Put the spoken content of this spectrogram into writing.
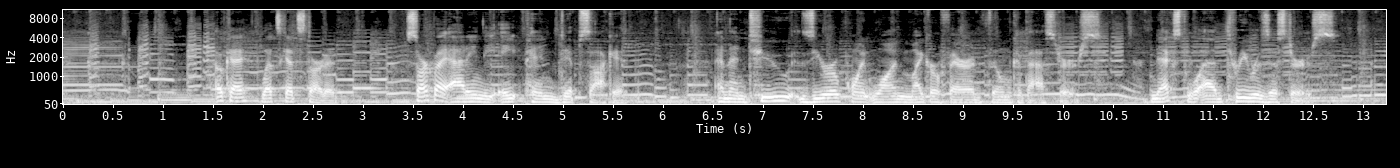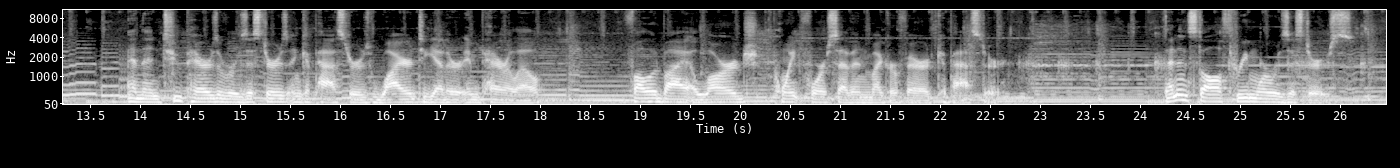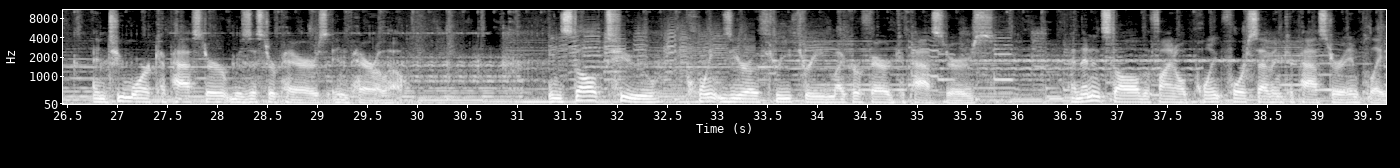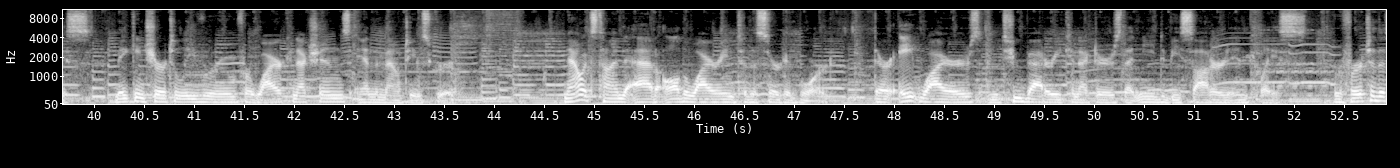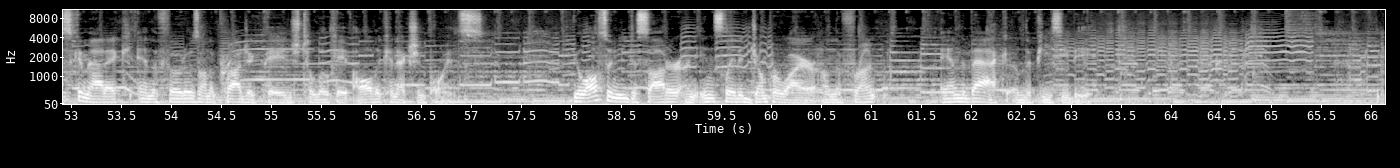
Okay, let's get started. Start by adding the 8-pin dip socket and then two 0.1 microfarad film capacitors. Next, we'll add three resistors, and then two pairs of resistors and capacitors wired together in parallel, followed by a large 0.47 microfarad capacitor. Then install three more resistors, and two more capacitor resistor pairs in parallel. Install two 0.033 microfarad capacitors and then install the final 0.47 capacitor in place, making sure to leave room for wire connections and the mounting screw. Now it's time to add all the wiring to the circuit board. There are eight wires and two battery connectors that need to be soldered in place. Refer to the schematic and the photos on the project page to locate all the connection points. You'll also need to solder an insulated jumper wire on the front and the back of the PCB.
